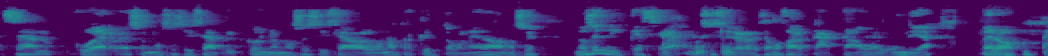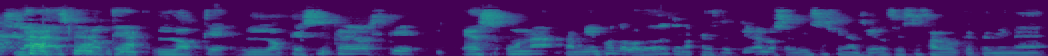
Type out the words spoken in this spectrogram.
sean QRs o no sé si sea Bitcoin o no sé si sea alguna otra criptomoneda o no sé, no sé ni qué sea, no sé si regresemos al cacao algún día, pero la verdad es que lo que, lo que, lo que sí creo es que es una, también cuando lo veo desde la perspectiva de los servicios financieros, y esto es algo que terminé,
